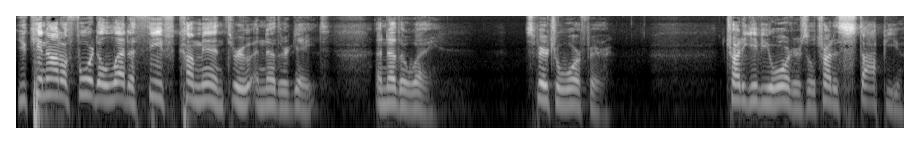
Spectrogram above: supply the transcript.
You cannot afford to let a thief come in through another gate, another way. Spiritual warfare. Try to give you orders, they'll try to stop you.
